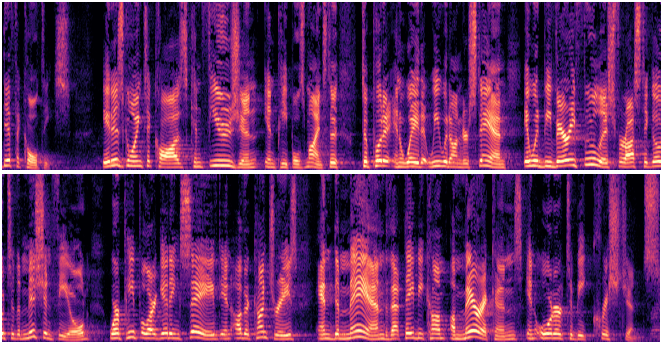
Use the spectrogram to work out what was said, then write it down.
difficulties. It is going to cause confusion in people's minds. To, to put it in a way that we would understand, it would be very foolish for us to go to the mission field where people are getting saved in other countries and demand that they become Americans in order to be Christians.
